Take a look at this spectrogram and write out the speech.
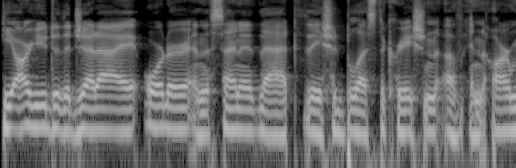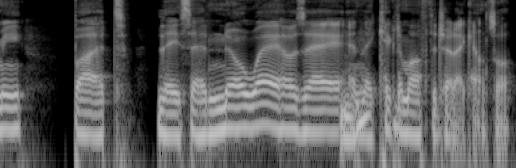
he argued to the Jedi Order and the Senate that they should bless the creation of an army, but they said, no way, Jose, Mhm. and they kicked him off the Jedi Council.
